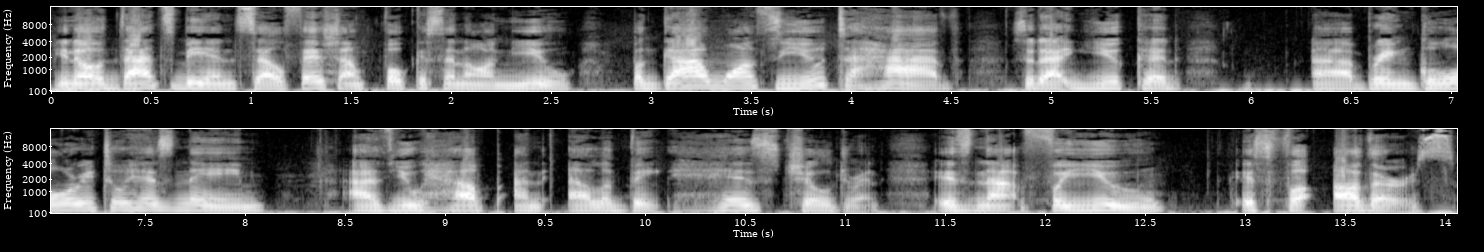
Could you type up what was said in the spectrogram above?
You know, that's being selfish and focusing on you. But God wants you to have so that you could uh, bring glory to his name as you help and elevate his children. It's not for you, it's for others.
